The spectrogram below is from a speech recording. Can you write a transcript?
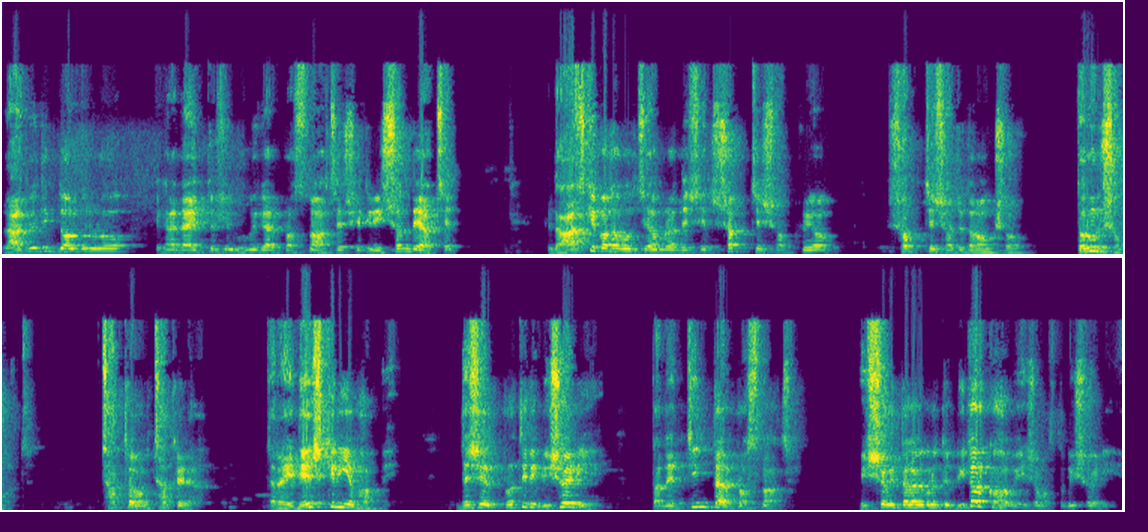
রাজনৈতিক দলগুলোরও এখানে দায়িত্বশীল ভূমিকার প্রশ্ন আছে, সেটি নিঃসন্দেহে আছে। কিন্তু আজকে কথা বলছি আমরা দেশের সবচেয়ে সক্রিয়, সবচেয়ে সচেতন অংশ তরুণ সমাজ, ছাত্র এবং ছাত্রীরা, যারা এই দেশকে নিয়ে ভাববে। দেশের প্রতিটি বিষয় নিয়ে তাদের চিন্তার প্রশ্ন আছে। বিশ্ববিদ্যালয়গুলোতে বিতর্ক হবে এই সমস্ত বিষয় নিয়ে।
